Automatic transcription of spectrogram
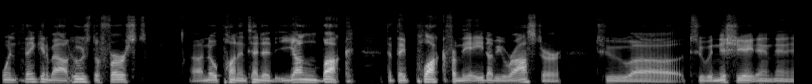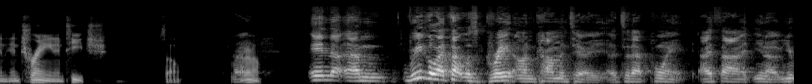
when thinking about who's the first, uh, no pun intended, young buck that they pluck from the AEW roster to uh, to initiate and, and, and train and teach. So right. I don't know. And um, Regal, I thought was great on commentary uh, to that point. I thought, you know, you're,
